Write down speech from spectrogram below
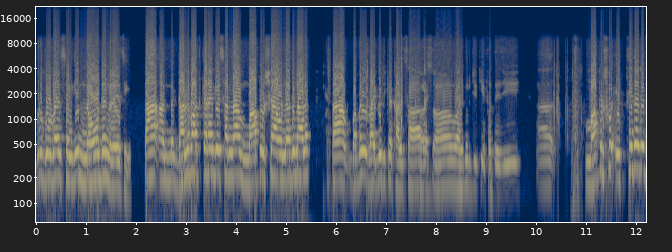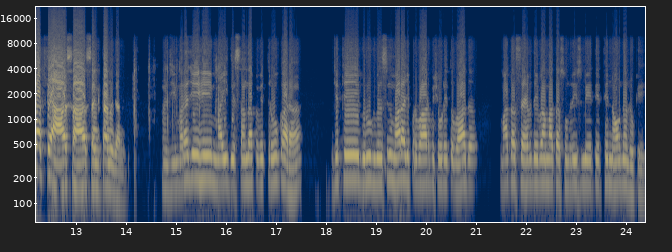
ਗੁਰੂ ਗੋਬਿੰਦ ਸਿੰਘ ਜੀ 9 ਦਿਨ ਰਹੇ ਸੀ। ਤਾਂ ਗੱਲਬਾਤ ਕਰਾਂਗੇ ਸਰਨਾ ਮਹਾਂਪੁਰਸ਼ਾ ਉਹਨਾਂ ਦੇ ਨਾਲ। ਤਾਂ ਬਾਬਾ ਜੀ, ਵਾਹਿਗੁਰੂ ਜੀ ਕਾ ਖਾਲਸਾ ਵਾਹਿਗੁਰੂ ਜੀ ਕੀ ਫਤਿਹ ਜੀ। ਮਹਾਂਪੁਰਸ਼ੋ, ਇੱਥੇ ਦਾ ਜਿਹੜਾ ਇਤਿਹਾਸ ਆ, ਸੰਗਤਾਂ ਨੂੰ ਜਾਣਦੇ। ਹਾਂਜੀ, ਮਹਾਰਾਜ, ਇਹ ਮਾਈ ਦੇਸਾਂ ਦਾ ਪਵਿੱਤਰ ਉਹ ਘਰ ਆ, ਜਿੱਥੇ ਗੁਰੂ ਗੋਬਿੰਦ ਸਿੰਘ ਮਹਾਰਾਜ ਪਰਿਵਾਰ ਵਿਛੋੜੇ ਤੋਂ ਬਾਅਦ ਮਾਤਾ ਸਾਹਿਬਦੇਵਾ, ਮਾਤਾ ਸੁੰਦਰੀ ਸਮੇਤ ਇੱਥੇ ਨੌ ਦਿਨ ਰੁਕੇ।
